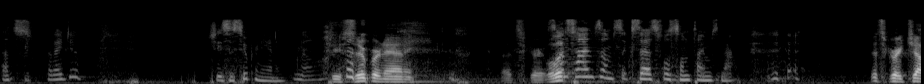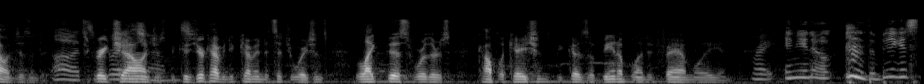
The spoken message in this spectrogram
that's what I do. She's a super nanny. No. She's super nanny. That's great. Well, sometimes I'm successful, sometimes not. It's a great challenge, isn't it? Oh, it's, a great, great challenge, challenge because you're having to come into situations like this where there's complications because of being a blended family and Right. And you know, the biggest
